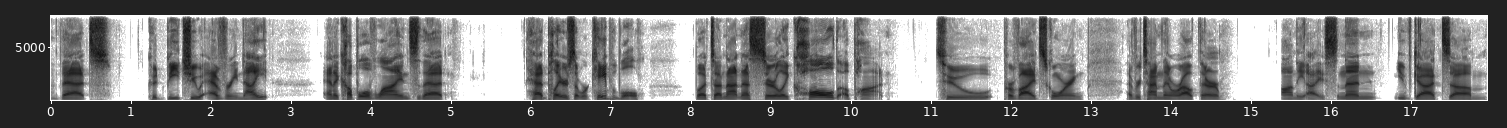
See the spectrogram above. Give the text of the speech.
that could beat you every night, and a couple of lines that had players that were capable, but uh, not necessarily called upon to provide scoring every time they were out there on the ice. And then you've got, um,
